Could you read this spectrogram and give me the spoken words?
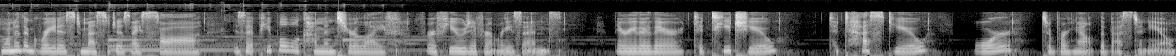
One of the greatest messages I saw is that people will come into your life for a few different reasons. They're either there to teach you, to test you, or to bring out the best in you.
